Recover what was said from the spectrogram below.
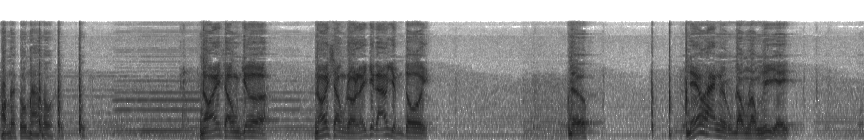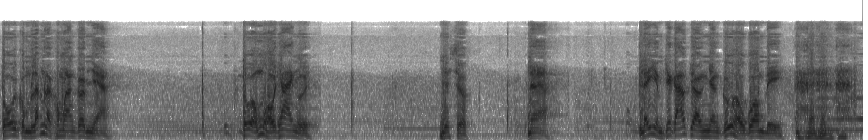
Ông đã cứu mạng tôi Nói xong chưa? Nói xong rồi lấy chiếc áo giùm tôi. Được. Nếu hai người cùng đồng lòng như vậy, Tôi cùng lắm là không ăn cơm nhà. Tôi ủng hộ cho hai người. Yes, sir. Nè, Lấy giùm chiếc áo cho ân nhân cứu hộ của ông đi.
